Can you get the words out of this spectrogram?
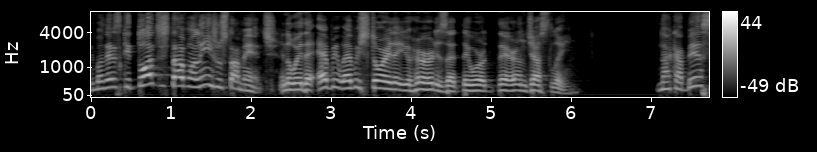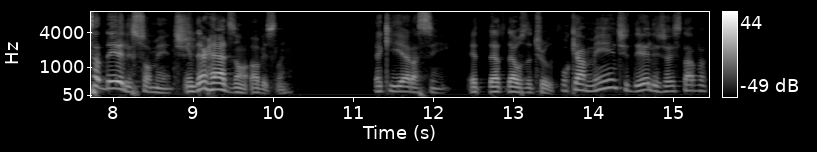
De maneiras que todos estavam ali injustamente. In the way that every every story that you heard is that they were there unjustly Na cabeça deles somente in their heads, obviously. é que era assim. It, that that was the truth. Porque a mente deles já estava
